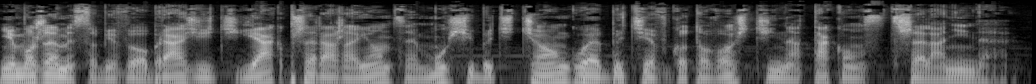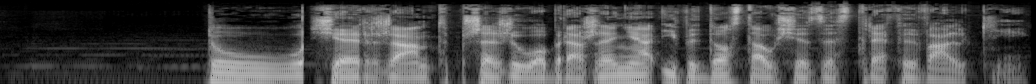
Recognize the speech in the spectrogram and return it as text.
Nie możemy sobie wyobrazić, jak przerażające musi być ciągłe bycie w gotowości na taką strzelaninę. Tu sierżant przeżył obrażenia i wydostał się ze strefy walki.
